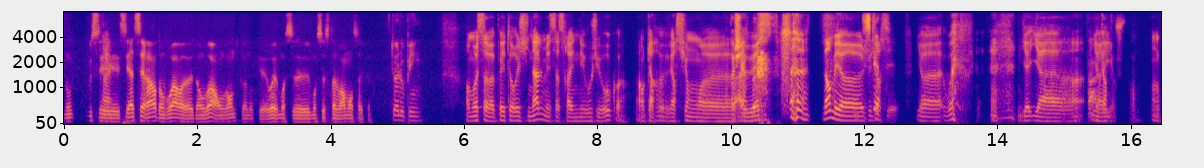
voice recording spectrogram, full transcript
donc du coup, c'est Ouais. c'est assez rare d'en voir euh, d'en voir en vente quoi donc euh, ouais moi ce moi ce serait vraiment ça quoi. Toi, Looping. Alors, moi, ça va pas être original, mais ça sera une Neo Geo, quoi, en car- version euh, Pas cher. AES. non, mais euh, je veux dire, Disquette. c'est- il y a, ouais, il y a, il y a, Enfin, il y a- cartouche, on-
